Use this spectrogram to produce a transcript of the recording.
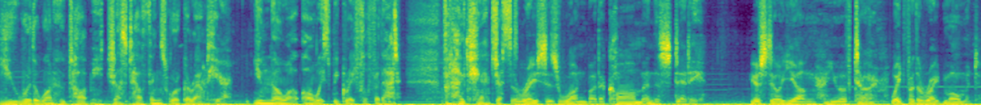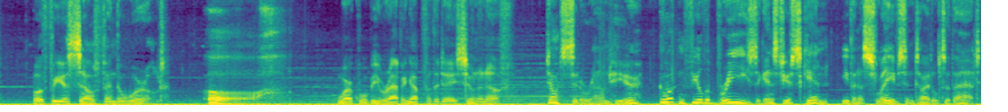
you were the one who taught me just how things work around here. You know I'll always be grateful for that. But I can't just... The race is won by the calm and the steady. You're still young. You have time. Wait for the right moment, both for yourself and the world. Oh. Work will be wrapping up for the day soon enough. Don't sit around here. Go out and feel the breeze against your skin. Even a slave's entitled to that.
